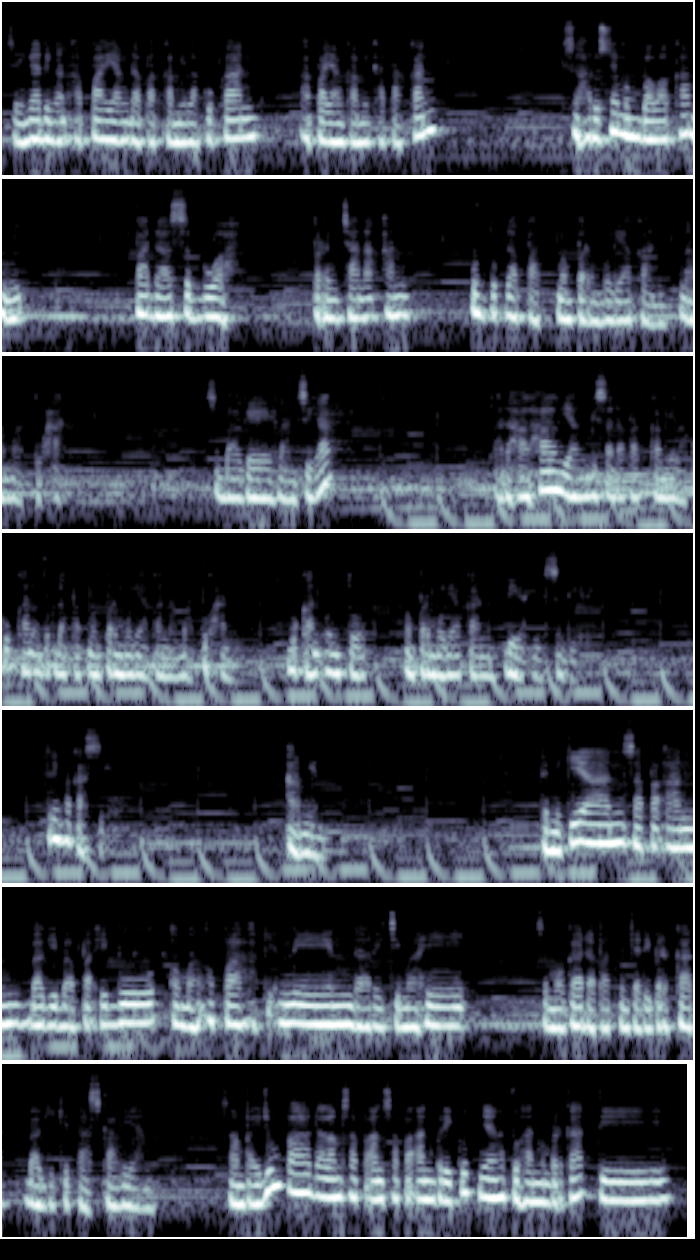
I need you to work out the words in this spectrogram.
Sehingga dengan apa yang dapat kami lakukan, apa yang kami katakan, seharusnya membawa kami pada sebuah perencanaan untuk dapat mempermuliakan nama Tuhan. Sebagai lansia, ada hal-hal yang bisa dapat kami lakukan untuk dapat mempermuliakan nama Tuhan, bukan untuk mempermuliakan diri sendiri. Terima kasih. Amin. Demikian sapaan bagi Bapak Ibu, Omah Opah, Aki Enin dari Cimahi. Semoga dapat menjadi berkat bagi kita sekalian. Sampai jumpa dalam sapaan-sapaan berikutnya. Tuhan memberkati.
